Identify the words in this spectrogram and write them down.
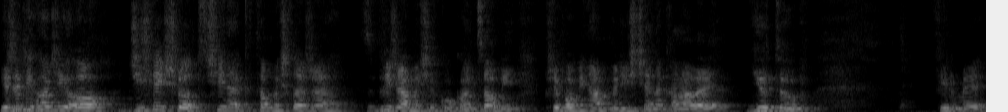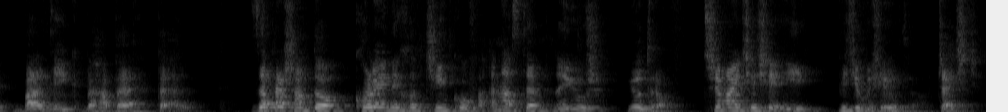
Jeżeli chodzi o dzisiejszy odcinek, to myślę, że zbliżamy się ku końcowi. Przypominam, byliście na kanale YouTube firmy balticbhp.pl. Zapraszam do kolejnych odcinków, a następny już jutro. Trzymajcie się i widzimy się jutro. Cześć!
